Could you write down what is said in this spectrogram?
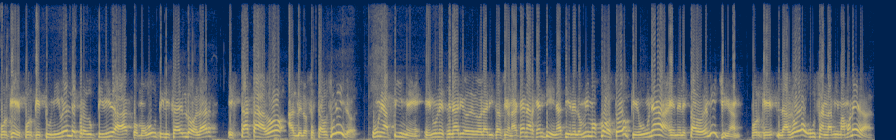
¿Por qué? Porque tu nivel de productividad, como vos utilizás el dólar, está atado al de los Estados Unidos. Una pyme en un escenario de dolarización acá en Argentina tiene los mismos costos que una en el estado de Michigan, porque las dos usan la misma moneda.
